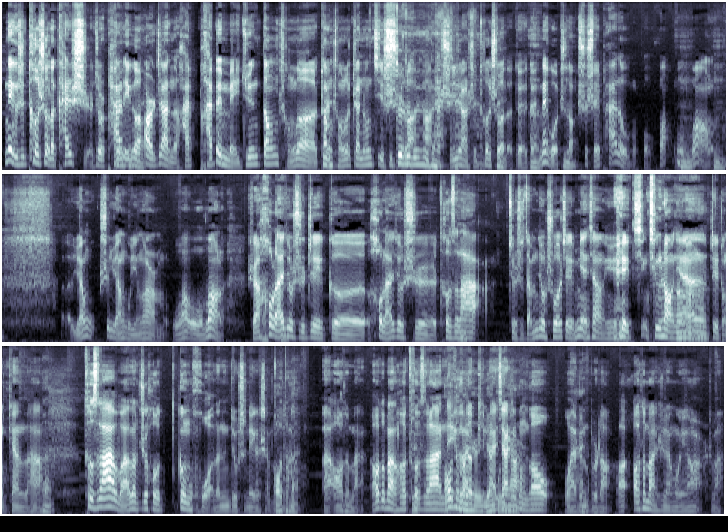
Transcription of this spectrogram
那个是特摄的开始，就是拍了一个对对对二战的，还还被美军当成了当成了战争纪实了啊，实际上是特摄的，对对，嗯那个我知道是谁拍的，我我忘我忘了嗯，呃，远古是远古婴二吗？我忘我忘了，然后后来就是这个，后来就是特斯拉，就是咱们就说这个面向于 青青少年嗯这种片子哈嗯，特斯拉完了之后更火的那就是那个什么奥特曼，哎，奥特曼，奥特曼和特斯拉哪个的品牌价值更高？我还真不知道奥。奥特曼是远古婴二是吧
